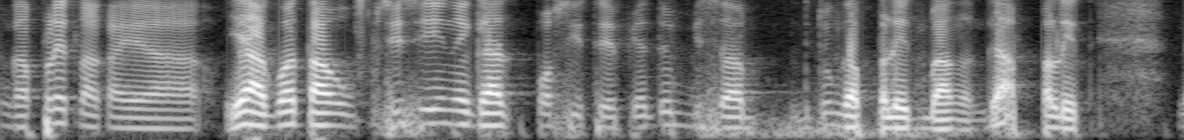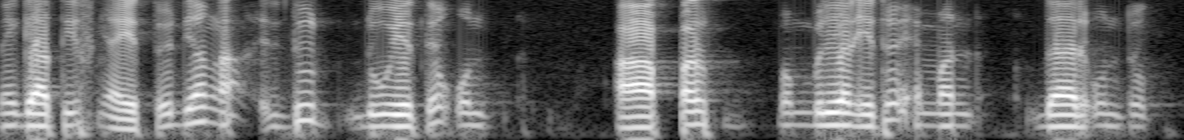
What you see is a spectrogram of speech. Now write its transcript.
nggak pelit lah kayak Ya, gua tahu sisi negatif positifnya tuh bisa itu nggak pelit banget, nggak pelit. Negatifnya itu dia nggak itu duitnya un, apa pembelian itu emang dari untuk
